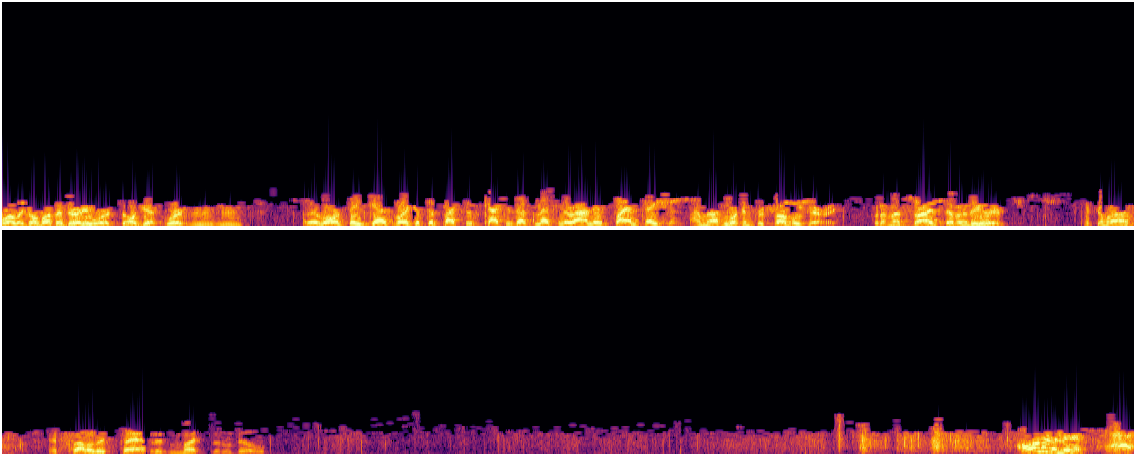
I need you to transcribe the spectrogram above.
while they go about their dirty work. It's all guesswork. Mm-hmm. But it won't be guesswork if Duplexus catches us messing around his plantation. I'm not looking for trouble, Jerry. But I'm not sidestepping it either. Now, come on. Let's follow this path. It isn't much that'll do. Hold it a minute, Pat.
